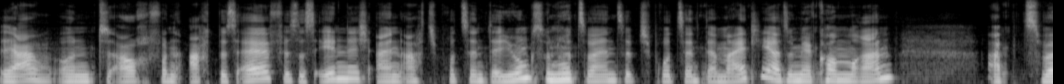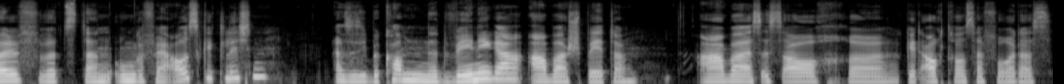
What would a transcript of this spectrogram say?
Ja, und auch von 8 bis 11 ist es ähnlich. 81 Prozent der Jungs und nur 72 Prozent der Mädchen. Also wir kommen ran. Ab 12 wird es dann ungefähr ausgeglichen. Also sie bekommen nicht weniger, aber später. Aber es ist auch, äh, geht auch daraus hervor, dass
